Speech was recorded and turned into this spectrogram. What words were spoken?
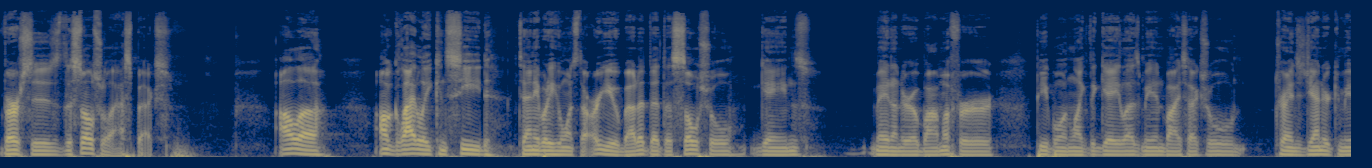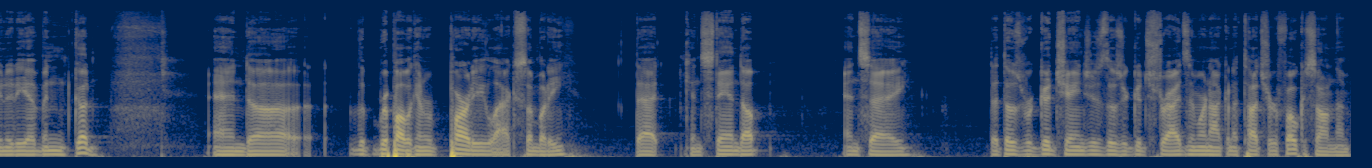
versus the social aspects. I'll uh, I'll gladly concede to anybody who wants to argue about it that the social gains made under Obama for people in like the gay, lesbian, bisexual, transgender community have been good. And uh, the Republican Party lacks somebody that can stand up and say that those were good changes, those are good strides, and we're not going to touch or focus on them.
